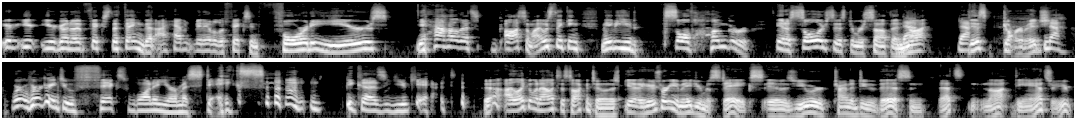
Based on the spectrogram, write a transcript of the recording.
you're, you're you're gonna fix the thing that I haven't been able to fix in forty years. Yeah, that's awesome. I was thinking maybe you'd solve hunger in a solar system or something, Nah. not Nah. this garbage. nah, we're, we're going to fix one of your mistakes because you can't. Yeah, I like it when Alex is talking to him. It's, Yeah, here's where you made your mistakes. Is you were trying to do this, and that's not the answer. You're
